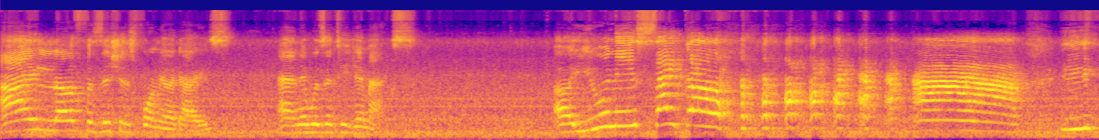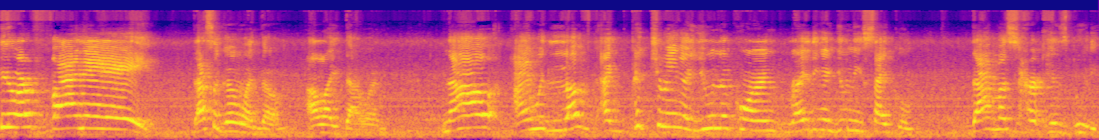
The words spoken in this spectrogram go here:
I love Physicians Formula, guys, and it was in TJ Maxx. A unicycle! You're funny! That's a good one, though. I like that one. Now, I would love, I'm picturing a unicorn riding a unicycle. That must hurt his booty.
